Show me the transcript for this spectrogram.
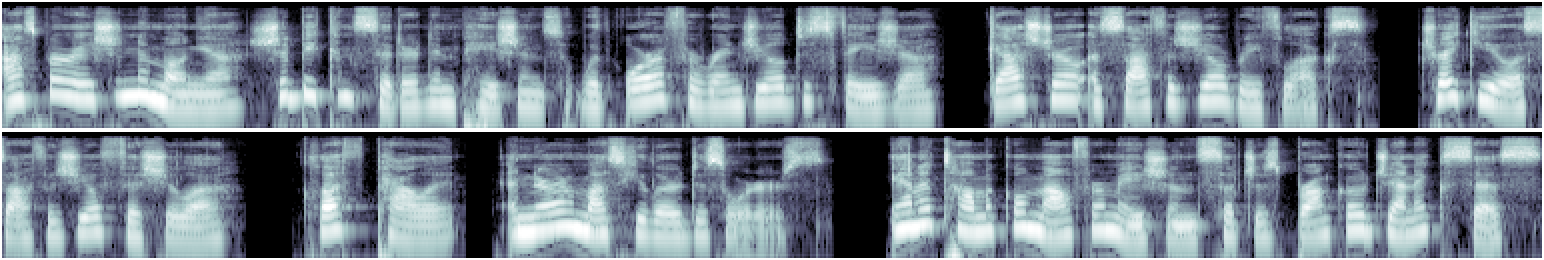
Aspiration pneumonia should be considered in patients with oropharyngeal dysphagia, gastroesophageal reflux, tracheoesophageal fistula, cleft palate, and neuromuscular disorders. Anatomical malformations such as bronchogenic cysts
